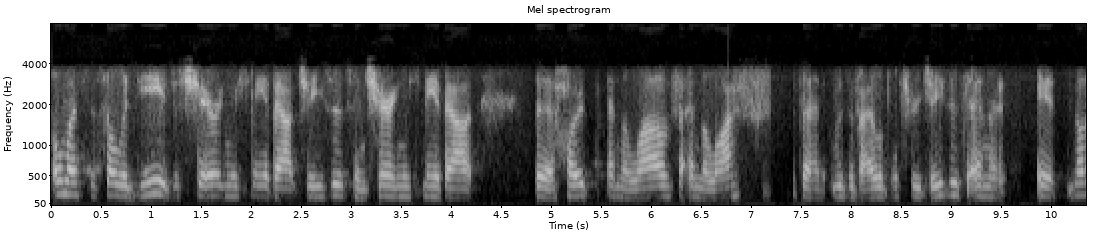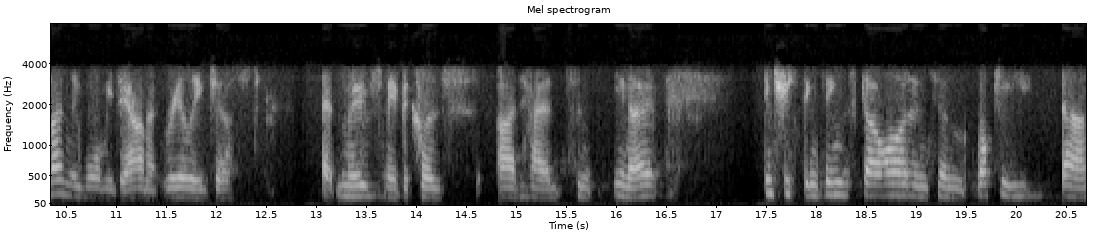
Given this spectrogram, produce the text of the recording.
almost a solid year, just sharing with me about Jesus and sharing with me about the hope and the love and the life that was available through Jesus, and it, it not only wore me down, it really just it moved me because I'd had some, you know, interesting things go on and some rocky uh,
